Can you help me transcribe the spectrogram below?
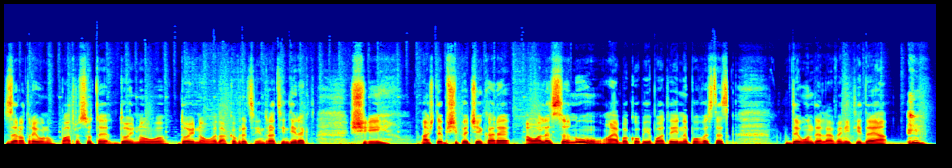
031 400 2929 dacă vreți să intrați în direct și aștept și pe cei care au ales să nu aibă copii. Poate ei ne povestesc de unde le-a venit ideea,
